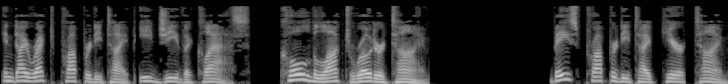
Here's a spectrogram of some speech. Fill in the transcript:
Indirect property type e.g. the class cold locked rotor time. Base property type here time.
